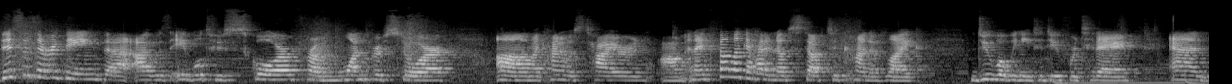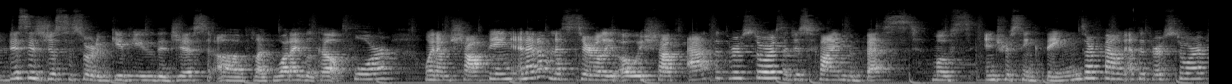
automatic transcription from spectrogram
this is everything that I was able to score from one thrift store um, I kind of was tired um, and I felt like I had enough stuff to kind of like do what we need to do for today. And this is just to sort of give you the gist of like what I look out for when I'm shopping. And I don't necessarily always shop at the thrift stores. I just find the best, most interesting things are found at the thrift store.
